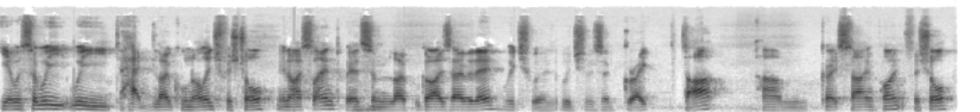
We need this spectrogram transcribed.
Yeah, well, so we, we had local knowledge for sure in Iceland. We had mm-hmm. some local guys over there, which was which was a great start, um, great starting point for sure.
